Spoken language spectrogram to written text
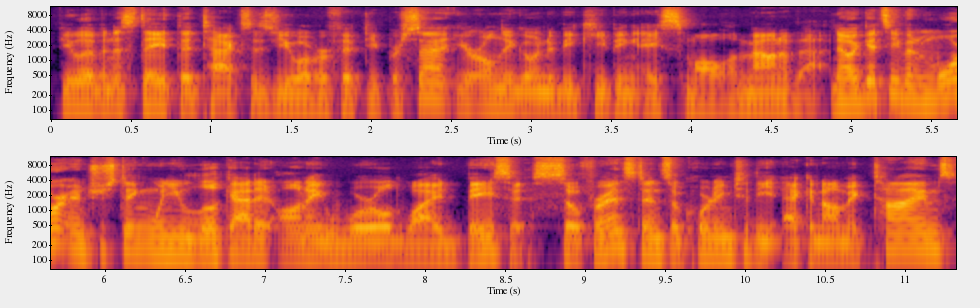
if you live in a state that taxes you over 50%, you're only going to be keeping a small amount of that. Now it gets even more interesting when you look at it on a worldwide basis. So for instance, according to the Economic Times,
